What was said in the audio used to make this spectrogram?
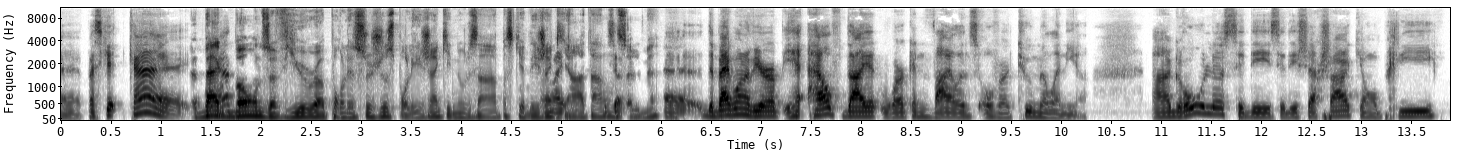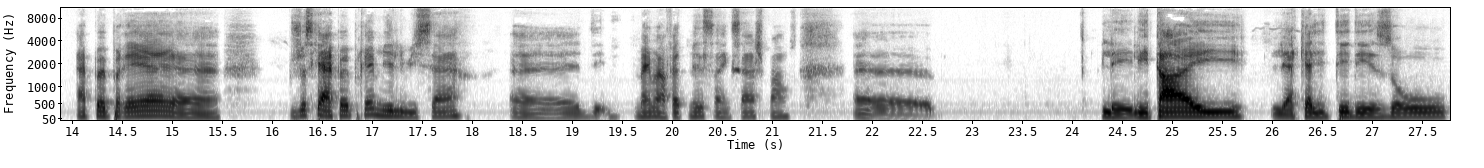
euh, parce que quand. The Backbones of Europe, pour le, juste pour les gens qui nous en. Parce qu'il y a des gens qui entendent seulement. the Backbone of Europe, Health, Diet, Work and Violence over two millennia. En gros, c'est des, des, chercheurs qui ont pris à peu près. jusqu'à à peu près 1800 euh, même en fait 1500, je pense. Euh, les, tailles, la qualité des eaux,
